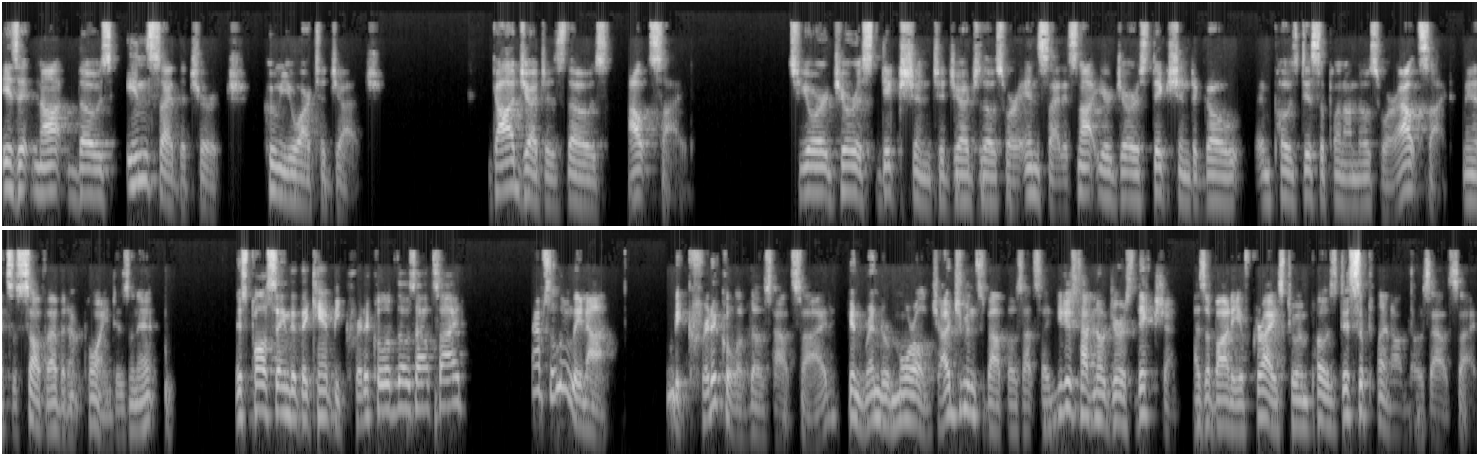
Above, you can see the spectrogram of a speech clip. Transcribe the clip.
Is it not those inside the church whom you are to judge? God judges those outside. It's your jurisdiction to judge those who are inside. It's not your jurisdiction to go impose discipline on those who are outside. I mean, it's a self evident point, isn't it? Is Paul saying that they can't be critical of those outside? Absolutely not. be critical of those outside. You can render moral judgments about those outside. You just have no jurisdiction as a body of Christ to impose discipline on those outside.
